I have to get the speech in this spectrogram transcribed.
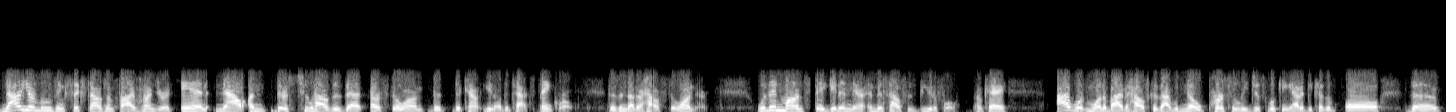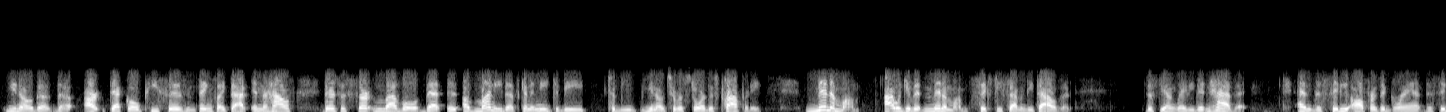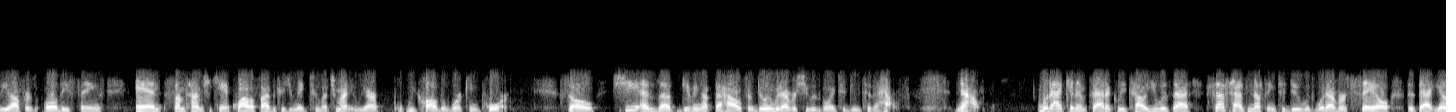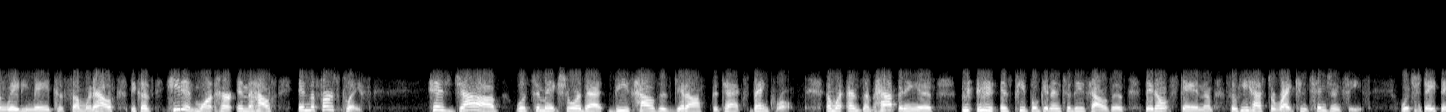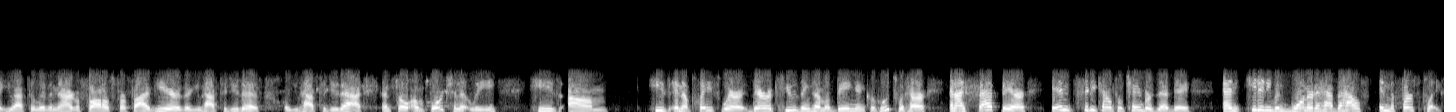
Now you're losing six thousand five hundred, and now um, there's two houses that are still on the the count, you know, the tax bankroll. There's another house still on there. Within months, they get in there, and this house is beautiful. Okay, I wouldn't want to buy the house because I would know personally just looking at it because of all the you know the the Art Deco pieces and things like that in the house. There's a certain level that eh, of money that's going to need to be to be you know to restore this property. Minimum I would give it minimum sixty, seventy thousand. This young lady didn't have it, and the city offers a grant. The city offers all these things, and sometimes you can't qualify because you make too much money. We are we call the working poor. So she ends up giving up the house or doing whatever she was going to do to the house. Now, what I can emphatically tell you is that Seth has nothing to do with whatever sale that that young lady made to someone else because he didn't want her in the house in the first place. His job was to make sure that these houses get off the tax bankroll. And what ends up happening is is people get into these houses, they don't stay in them, so he has to write contingencies which state that you have to live in Niagara Falls for 5 years or you have to do this or you have to do that. And so unfortunately, he's um he's in a place where they're accusing him of being in cahoots with her and I sat there in city council chambers that day and he didn't even want her to have the house in the first place.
